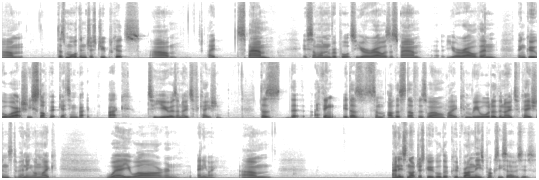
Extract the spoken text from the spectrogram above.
Um, does more than just duplicates, um, like spam. If someone reports a URL as a spam, URL, then then Google will actually stop it getting back back to you as a notification. Does that? I think it does some other stuff as well, like can reorder the notifications depending on like where you are and anyway. Um, and it's not just Google that could run these proxy services.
